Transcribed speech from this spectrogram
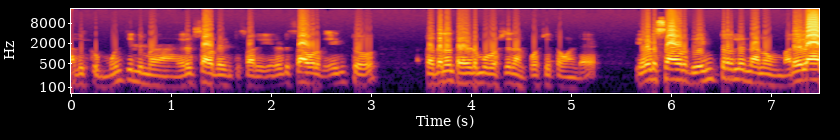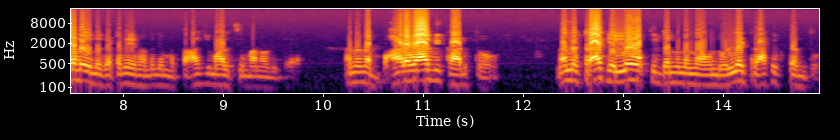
ಅದಕ್ಕೂ ಮುಂಚೆ ನಿಮ್ಮ ಎರಡ್ ಸಾವಿರದ ಎಂಟು ಸಾರಿ ಎರಡು ಸಾವಿರದ ಎಂಟು, ತದನಂತರ ಎರಡು ಮೂರು ವರ್ಷದಲ್ಲಿ ನಾನು ಪೋಸ್ಟಿಂಗ್ ತಗೊಂಡೆ. ಎರಡ್ ಸಾವಿರದ ಎಂಟರಲ್ಲಿ ನಾನು ಮರೆಯಲಾರದ ಒಂದು ಘಟನೆ ಏನಂದ್ರೆ ನಿಮ್ಮ ತಾಜ್ ಮಹಲ್ ಸಿನಿಮಾ ನೋಡಿದ್ದೆ. ನನ್ನನ್ನು ಬಹಳವಾಗಿ ಕಾಡ್ತು. ನನ್ನ ಟ್ರ್ಯಾಕ್ ಎಲ್ಲೋ ಹೋಗ್ತಿದ್ದನ್ನು ನನ್ನ ಒಂದು ಒಳ್ಳೆ ಟ್ರ್ಯಾಕ್ ತಂತು.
